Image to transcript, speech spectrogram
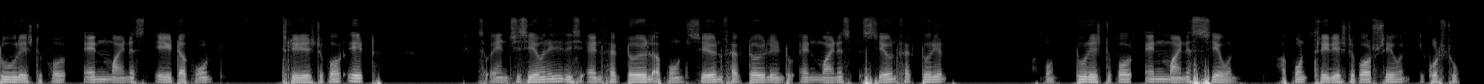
2 raised to power n minus 8 upon 3 raised to power 8. So NC7 is this n factorial upon 7 factorial into n minus 7 factorial upon 2 raised to power n minus 7 upon 3 raised to power 7 equals to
